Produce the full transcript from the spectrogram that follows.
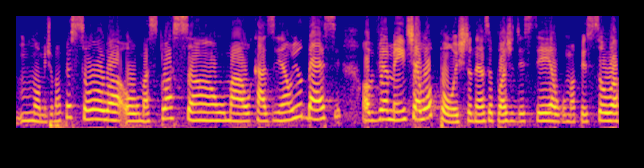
um nome de uma pessoa ou uma situação, uma ocasião, e o desce, obviamente, é o oposto, né? Você pode descer alguma pessoa,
